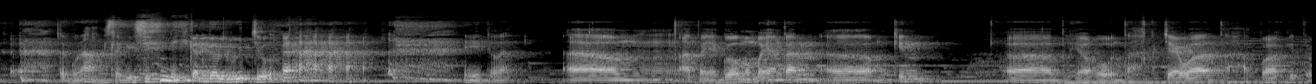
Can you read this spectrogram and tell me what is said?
Dan gue nangis lagi di sini kan gak lucu. Ya gitulah. Um, apa ya gue membayangkan uh, mungkin uh, beliau entah kecewa entah apa gitu.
